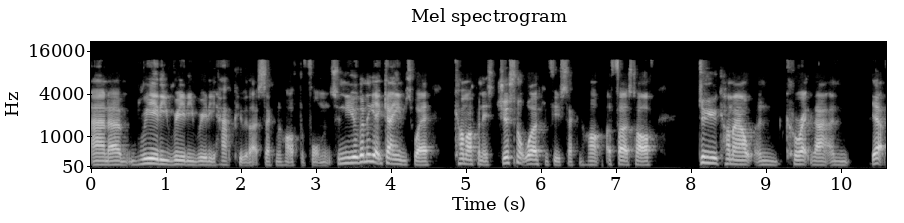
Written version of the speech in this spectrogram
and um, really, really, really happy with that second half performance. And you're going to get games where come up and it's just not working for you second half, uh, first half. Do you come out and correct that? And yeah,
